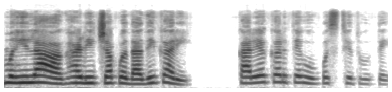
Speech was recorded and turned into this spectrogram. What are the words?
महिला आघाडीच्या पदाधिकारी कार्यकर्ते उपस्थित होते.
